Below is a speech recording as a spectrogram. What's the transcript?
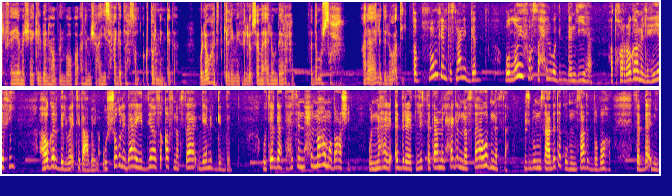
كفاية مشاكل بينها وبين بابا أنا مش عايز حاجة تحصل أكتر من كده. ولو هتتكلمي في اللي أسامة قاله امبارح فده مش صح. على الأقل دلوقتي. طب ممكن تسمعني بجد؟ والله فرصة حلوة جدا ليها. هتخرجها من اللي هي فيه. هاجر دلوقتي تعبانة والشغل ده هيديها ثقة في نفسها جامد جدا. وترجع تحس إن حلمها ما ضاعش وإنها قادرة لسه تعمل حاجة لنفسها وبنفسها مش بمساعدتك وبمساعدة باباها. صدقني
